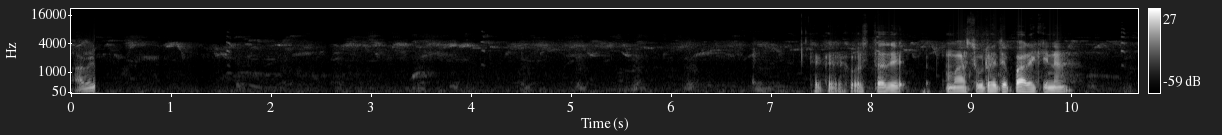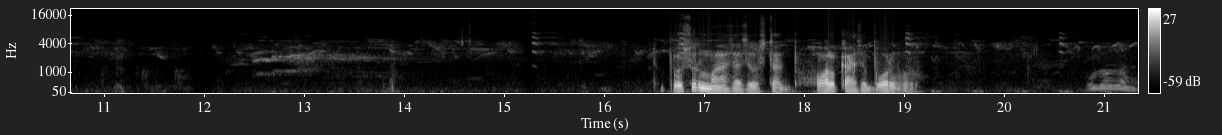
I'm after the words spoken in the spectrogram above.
আমি- দেখা যাক ওস্তাদে মাছ উঠাইতে পারে কিনা? প্রচুর মাছ আছে ওস্তাদ হলকা আছে বড় বড় বোঝা যায় না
